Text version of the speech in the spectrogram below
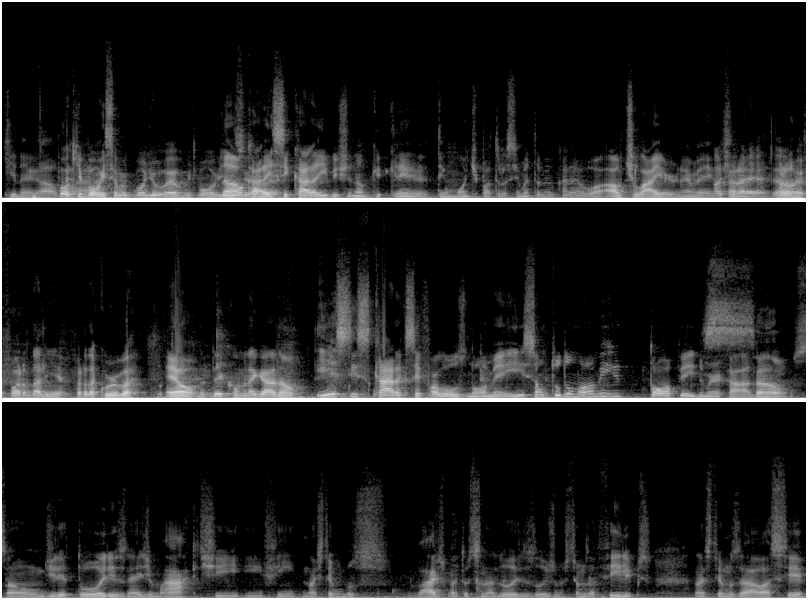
Que legal. Pô, cara. que bom, isso é muito bom, de, é muito bom ouvir Não, isso, cara, né? esse cara aí, bicho, não, que, que nem tem um monte de patrocínio, mas também o cara é o outlier, né, velho? O Ah, cara- é, cara- não, é fora da linha, fora da curva. É, ó, Não tem como negar, não. esses caras que você falou os nomes aí são tudo nome top aí do mercado. São, são diretores né, de marketing, enfim. Nós temos vários patrocinadores hoje. Nós temos a Philips, nós temos a OAC,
